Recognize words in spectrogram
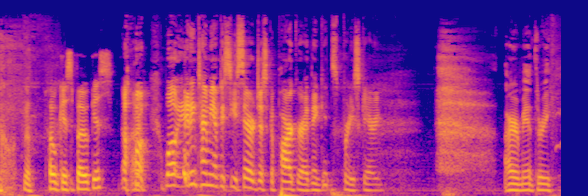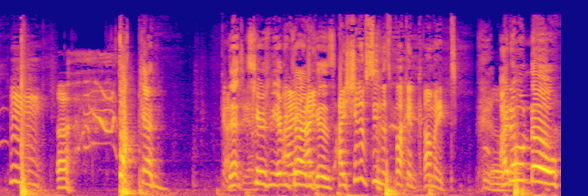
Hocus Pocus. Oh, well, anytime you have to see Sarah Jessica Parker, I think it's pretty scary. Iron Man three. Uh, Fuck God, God that scares me every time I, because I should have seen this fucking coming. I don't know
